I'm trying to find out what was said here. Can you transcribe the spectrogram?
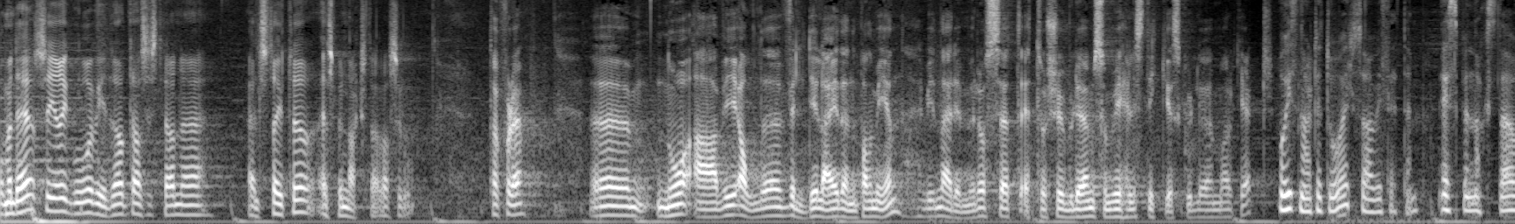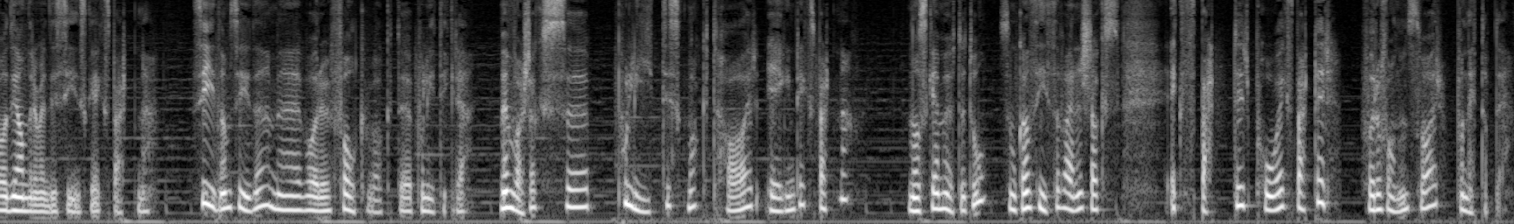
Og med det så gir jeg ordet videre til assisterende helsedirektør Espen Nakstad. Vær så god. Takk for det. Uh, nå er vi alle veldig lei denne pandemien. Vi nærmer oss et ettårsjubileum som vi helst ikke skulle markert. Og i snart et år så har vi sett dem, Espen Nakstad og de andre medisinske ekspertene. Side om side med våre folkevalgte politikere. Men hva slags uh, politisk makt har egentlig ekspertene? Nå skal jeg møte to som kan sies å være en slags eksperter på eksperter, for å få noen svar på nettopp det.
